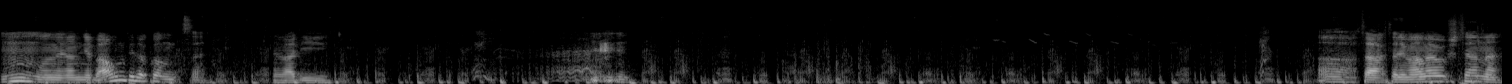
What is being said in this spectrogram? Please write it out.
Hmm, on je na mě bounty dokonce. Nevadí. Ah, tak, tady máme už ten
